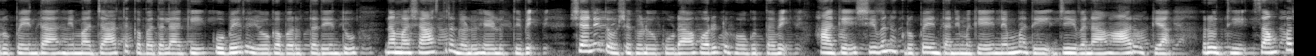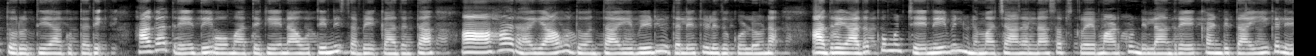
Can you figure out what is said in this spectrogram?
ಕೃಪೆಯಿಂದ ನಿಮ್ಮ ಜಾತಕ ಬದಲಾಗಿ ಕುಬೇರ ಯೋಗ ಬರುತ್ತದೆ ಎಂದು ನಮ್ಮ ಶಾಸ್ತ್ರಗಳು ಹೇಳುತ್ತಿವೆ. ಶನಿ ದೋಷಗಳು ಕೂಡ ಹೊರಟು ಹೋಗುತ್ತವೆ. ಹಾಗೆ ಶಿವನ ಕೃಪೆಯಿಂದ ನಿಮಗೆ ನೆಮ್ಮದಿ, ಜೀವನ, ಆರೋಗ್ಯ, ವೃದ್ಧಿ, ಸಂಪತ್ತು ವೃದ್ಧಿಯಾಗುತ್ತದೆ. ಹಾಗಾದರೆ ಮಾತೆಗೆ ನಾವು ತಿನ್ನಿಸಬೇಕಾದಂಥ ಆ ಆಹಾರ ಯಾವುದು ಅಂತ ಈ ವಿಡಿಯೋದಲ್ಲಿ ತಿಳಿದುಕೊಳ್ಳೋಣ. ಆದರೆ ಅದಕ್ಕೂ ಮುಂಚೆ ನೀವಿನ್ನು ನಮ್ಮ ಚಾನಲ್ನ ಸಬ್ಸ್ಕ್ರೈಬ್ ಮಾಡ್ಕೊಂಡಿಲ್ಲ ಅಂದರೆ ಖಂಡಿತ ಈಗಲೇ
